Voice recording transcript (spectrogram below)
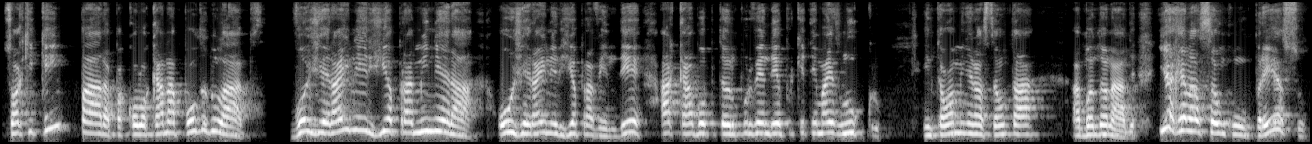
Só que quem para para colocar na ponta do lápis, vou gerar energia para minerar ou gerar energia para vender, acaba optando por vender porque tem mais lucro. Então a mineração está abandonada. E a relação com o preço,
